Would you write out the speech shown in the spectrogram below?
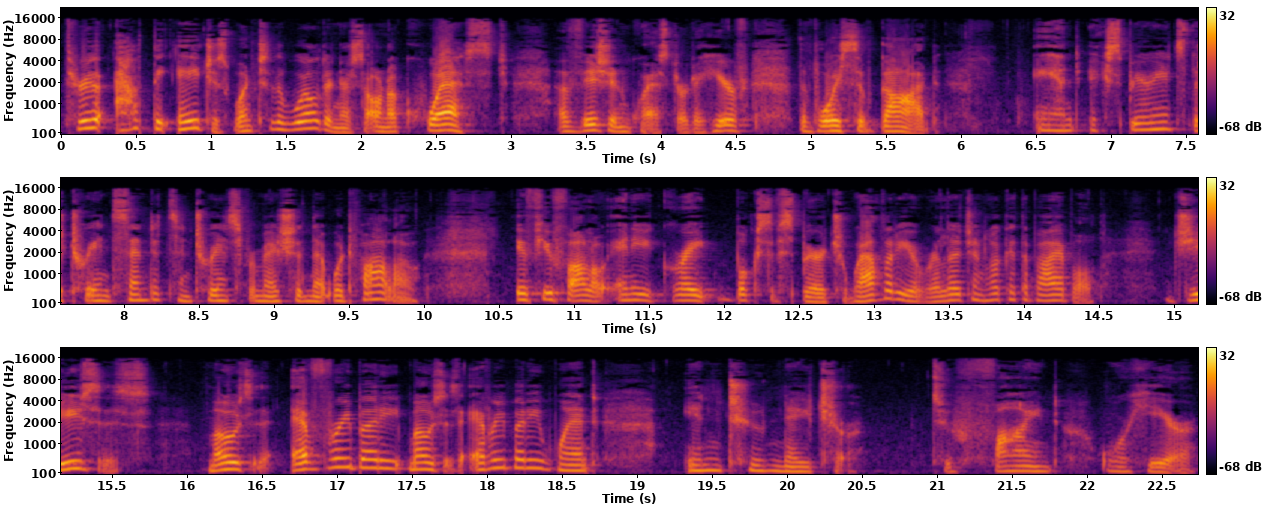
throughout the ages went to the wilderness on a quest, a vision quest, or to hear the voice of God and experience the transcendence and transformation that would follow. If you follow any great books of spirituality or religion, look at the Bible. Jesus, Moses, everybody, Moses, everybody went into nature to find or hear.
